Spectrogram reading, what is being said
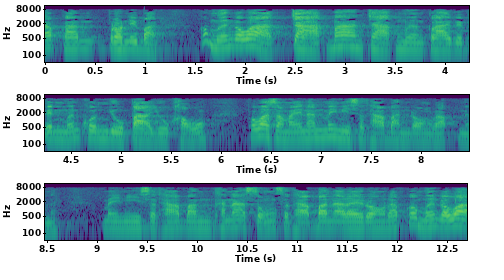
รับการปรนิบัติ ก็เหมือนกับว่าจากบ้านจากเมืองกลายไปเป็นเหมือนคนอยู่ป่าอยู่เขา เพราะว่าสมัยนั้นไม่มีสถาบันรองรับเนี่ยนะไม่มีสถาบันคณะสงฆ์สถาบันอะไรรองรับ ก็เหมือนกับว่า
